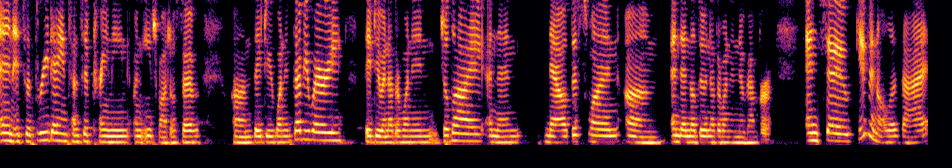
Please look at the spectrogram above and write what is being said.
And it's a three day intensive training on each module. So um, they do one in february they do another one in july and then now this one um, and then they'll do another one in november and so given all of that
